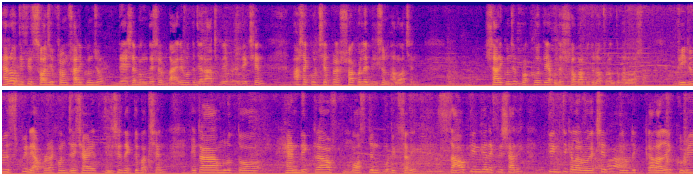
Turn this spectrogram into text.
Hello this is Sajib from Sharikunja দেশ এবং দেশের বাইরে হতে যারা আজকের এই ভিডিও দেখছেন, আশা করছি আপনারা সকলে ভীষণ ভালো আছেন। শারিকুঞ্জের পক্ষ হতে আপনাদের সবার প্রতি অফুরন্ত ভালোবাসা। ভিডিওর স্ক্রিনে আপনারা এখন যে শাড়ি জিনিসটি দেখতে পাচ্ছেন, এটা মূলত handicraft muslin boutique sari south Indian একটি শাড়ি, তিনটি কালার রয়েছে, তিনটি কালারই খুবই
